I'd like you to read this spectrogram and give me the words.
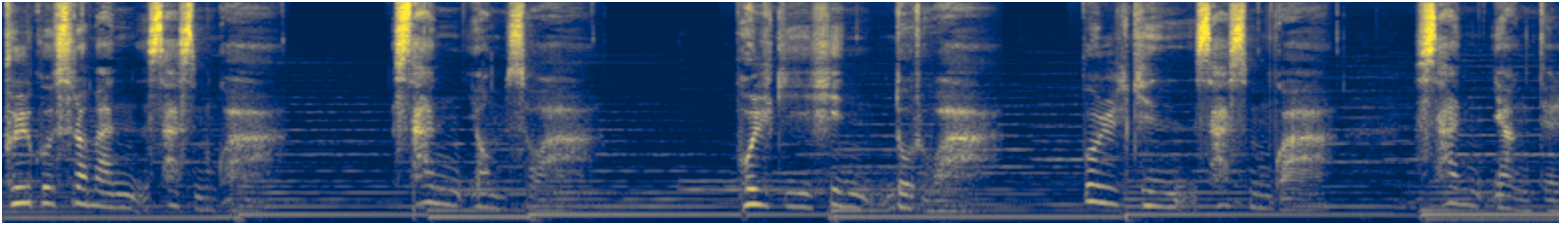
불구스럼한 사슴과 산 염소와 볼기 흰 노루와 뿔 긴 사슴과 산 양들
